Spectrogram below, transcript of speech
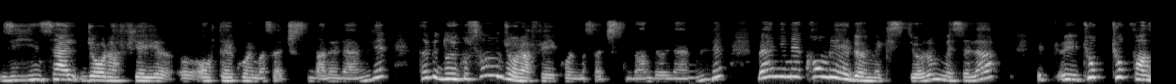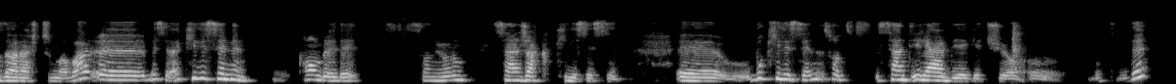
zihinsel coğrafyayı e, ortaya koyması açısından önemli. Tabii duygusal coğrafyayı koyması açısından da önemli. Ben yine Combre'ye dönmek istiyorum mesela. E, e, çok çok fazla araştırma var. Mesela kilisenin Combre'de sanıyorum Saint Jacques Kilisesi. Bu kilisenin Saint Hilaire diye geçiyor metinde.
